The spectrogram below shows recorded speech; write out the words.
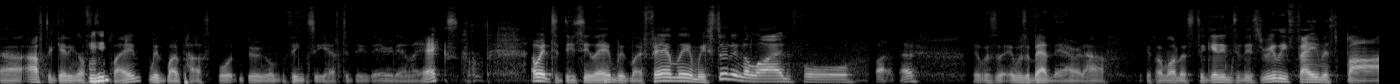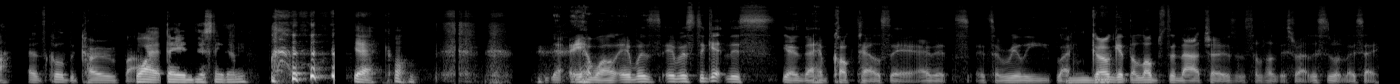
uh, after getting off the Mhm. plane with my passport and doing all the things that you have to do there in LAX. I went to Disneyland with my family, and we stood in a line for I don't know. It was it was about an hour and a half, if I'm honest, to get into this really famous bar, and it's called the Cove Bar. quiet day in Disney then. yeah, go on. Yeah, well, it was it was to get this. You know, they have cocktails there, and it's it's a really like go Mm. and get the lobster nachos and stuff like this. Right, this is what they say.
